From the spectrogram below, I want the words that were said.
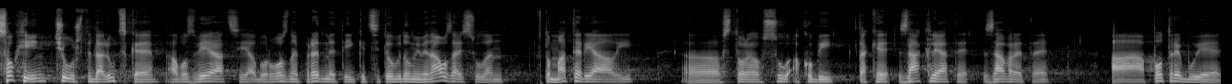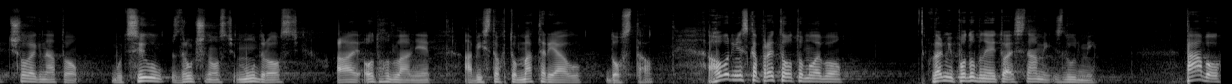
Sochy, či už teda ľudské, alebo zvieracie, alebo rôzne predmety, keď si to uvedomíme, naozaj sú len v tom materiáli, e, z ktorého sú akoby také zakliaté, zavreté a potrebuje človek na to buď silu, zručnosť, múdrosť, ale aj odhodlanie, aby z tohto materiálu dostal. A hovorím dneska preto o tom, lebo veľmi podobné je to aj s nami, s ľuďmi. Pán Boh,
